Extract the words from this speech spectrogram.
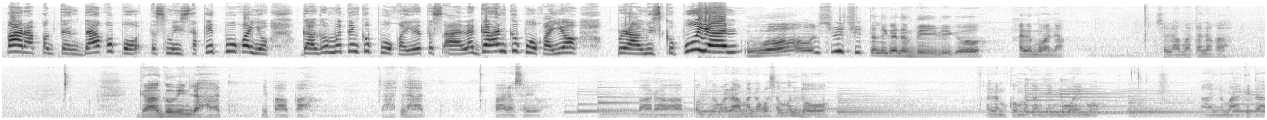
Para pagtanda ko po, tas may sakit po kayo, gagamutin ko po kayo, tas alagaan ko po kayo. Promise ko po yan. Wow, sweet-sweet talaga ng baby ko. Alam mo anak, salamat anak ha. Gagawin lahat ni Papa. Lahat-lahat. Para sa'yo. Para pag nawala man ako sa mundo, alam ko maganda yung buhay mo. Mahal na mahal kita.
